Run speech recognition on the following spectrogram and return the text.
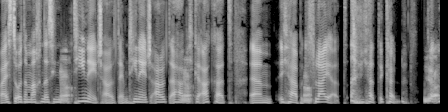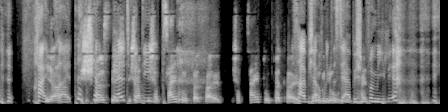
Weißt du, oder machen das im Ja. Teenage-Alter. Im Teenage-Alter habe Ja. ich geackert. Ähm, ich habe Ja. geflyert. Ich hatte keine, Ja, keine ja. Freizeit. Ich schwör's habe ich habe ich verdient. hab Zeitung verteilt. Ich habe Zeitung verteilt. das habe ich auch mit der serbischen Familie.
